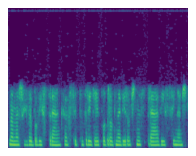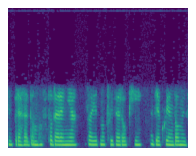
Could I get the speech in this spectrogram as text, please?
na našich webových stránkach si pozrieť aj podrobné výročné správy s finančným prehľadom hospodárenia za jednotlivé roky. A ďakujem veľmi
